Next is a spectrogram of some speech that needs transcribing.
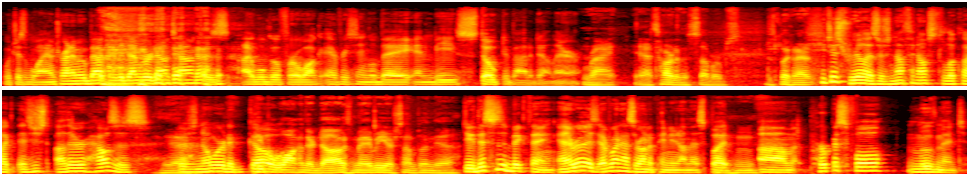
which is why I'm trying to move back into Denver downtown because I will go for a walk every single day and be stoked about it down there. right. Yeah, it's hard in the suburbs. Just looking at You just realize there's nothing else to look like. It's just other houses. Yeah. There's nowhere to go. people walking their dogs, maybe or something. Yeah. Dude, this is a big thing. And I realize everyone has their own opinion on this, but Mm-hmm. um, purposeful movement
